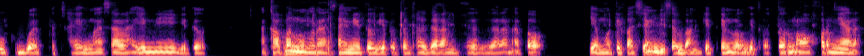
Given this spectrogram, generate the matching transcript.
buku buat pecahin masalah ini gitu. Nah, kapan lo ngerasain itu gitu kegagalan-kegagalan atau ya motivasi yang bisa bangkitin lo gitu turnovernya lah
